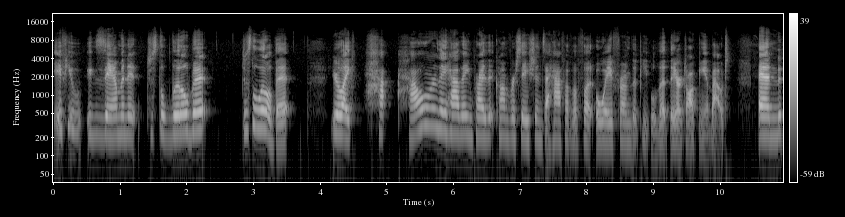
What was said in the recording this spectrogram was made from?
if you examine it just a little bit, just a little bit, you're like, how are they having private conversations a half of a foot away from the people that they are talking about? And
